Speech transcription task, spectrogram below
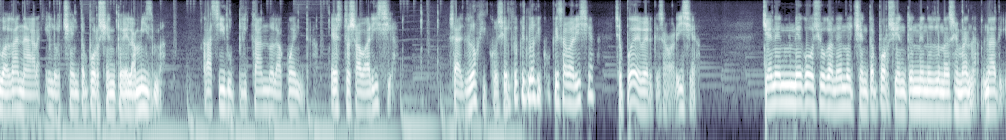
va a ganar el 80% de la misma, casi duplicando la cuenta. Esto es avaricia. O sea, es lógico, ¿cierto que es lógico que es avaricia? Se puede ver que es avaricia. ¿Quién en un negocio ganando 80% en menos de una semana? Nadie.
